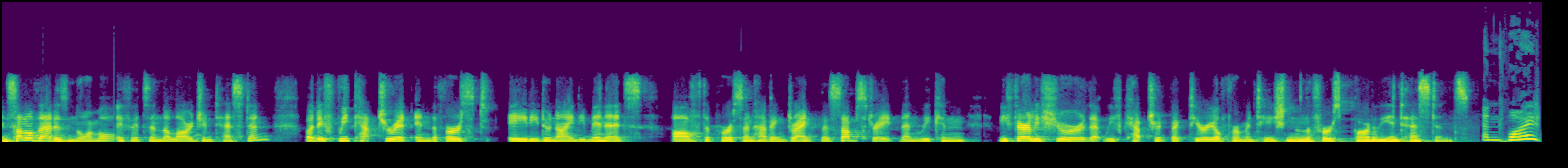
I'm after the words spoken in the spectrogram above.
And some of that is normal if it's in the large intestine. But if we capture it in the first 80 to 90 minutes of the person having drank the substrate, then we can be fairly sure that we've captured bacterial fermentation in the first part of the intestines. And why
